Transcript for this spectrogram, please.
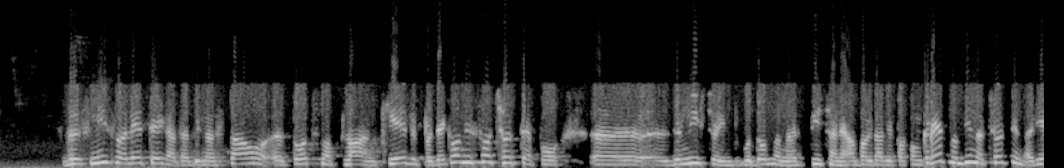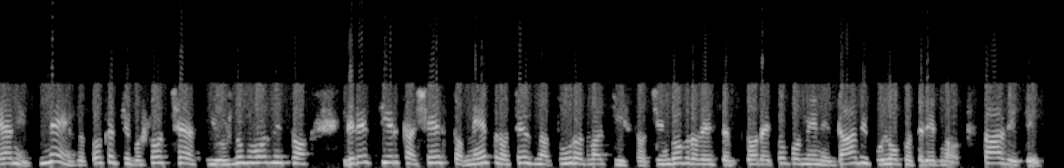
V smislu le tega, da bi nastal eh, točno plan, kje bi potekal, niso črte po eh, zemljišču in podobno napisane, ampak da bi pa konkretno bili načrti narejeni. Ne, zato ker če bo šlo čez južno voznico, gre cirka 600 metrov čez Naturo 2000. In dobro veste, torej to pomeni, da bi bilo potrebno staviti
